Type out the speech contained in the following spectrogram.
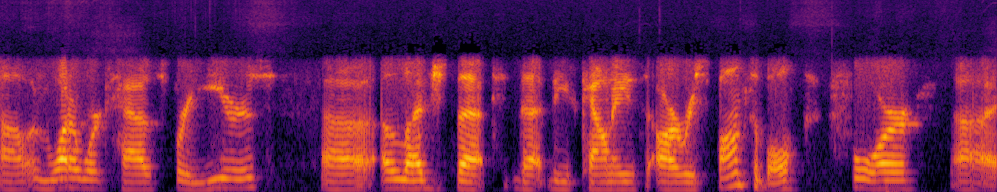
Uh, and Waterworks has for years uh, alleged that that these counties are responsible for uh,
